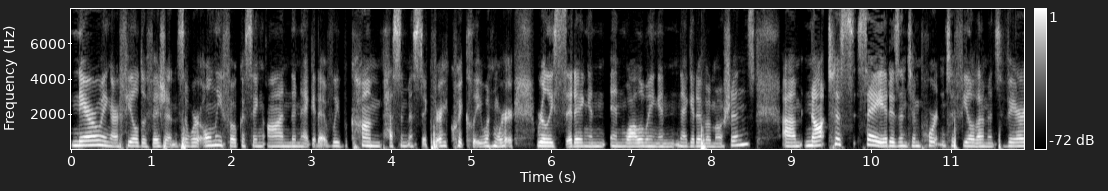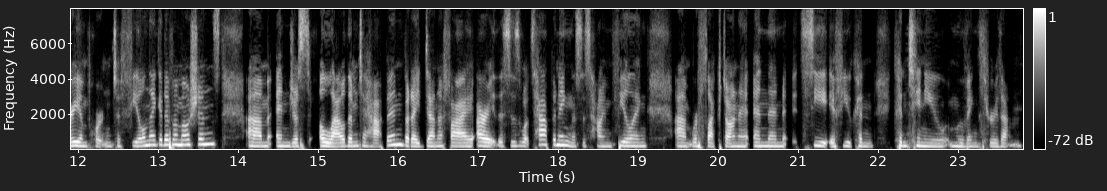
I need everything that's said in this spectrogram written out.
narrowing our field of vision. So we're only focusing on the negative. We become pessimistic very quickly when we're really sitting and, and wallowing in negative emotions. Um, not to say it isn't important to feel them. It's very important to feel negative emotions um, and just allow them to happen, but identify, all right, this is what's happening. This is how I'm feeling. Um, reflect on it and then see if you can continue moving through them.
